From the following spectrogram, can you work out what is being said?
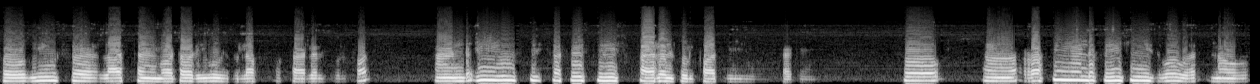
So use uh, last time whatever used left for parallel toolpath and we use the surface finish parallel toolpath we use again. So uh, roughing and finishing is over. Now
